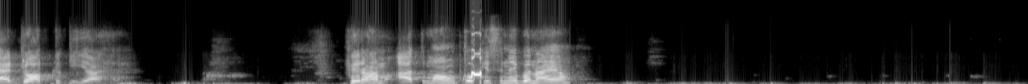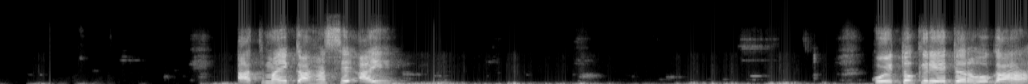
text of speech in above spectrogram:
एडॉप्ट किया है। फिर हम आत्माओं को किसने बनाया? आत्माएँ कहाँ से आई? कोई तो क्रिएटर होगा,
